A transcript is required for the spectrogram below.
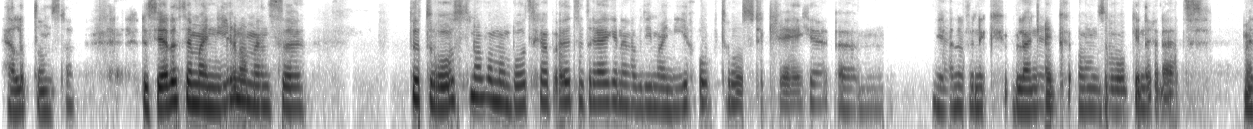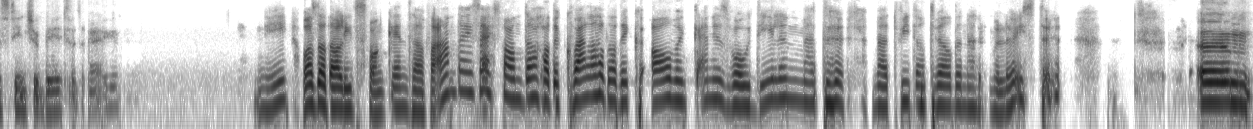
helpt ons dat. Dus ja, dat zijn manieren om mensen te troosten of om een boodschap uit te dragen en op die manier ook troost te krijgen. Um, ja, dat vind ik belangrijk om zo ook inderdaad mijn steentje bij te dragen. Nee, was dat al iets van kind af aan dat je zegt van dat had ik wel al dat ik al mijn kennis wou delen met, de, met wie dat wilde naar me luisteren? Um,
